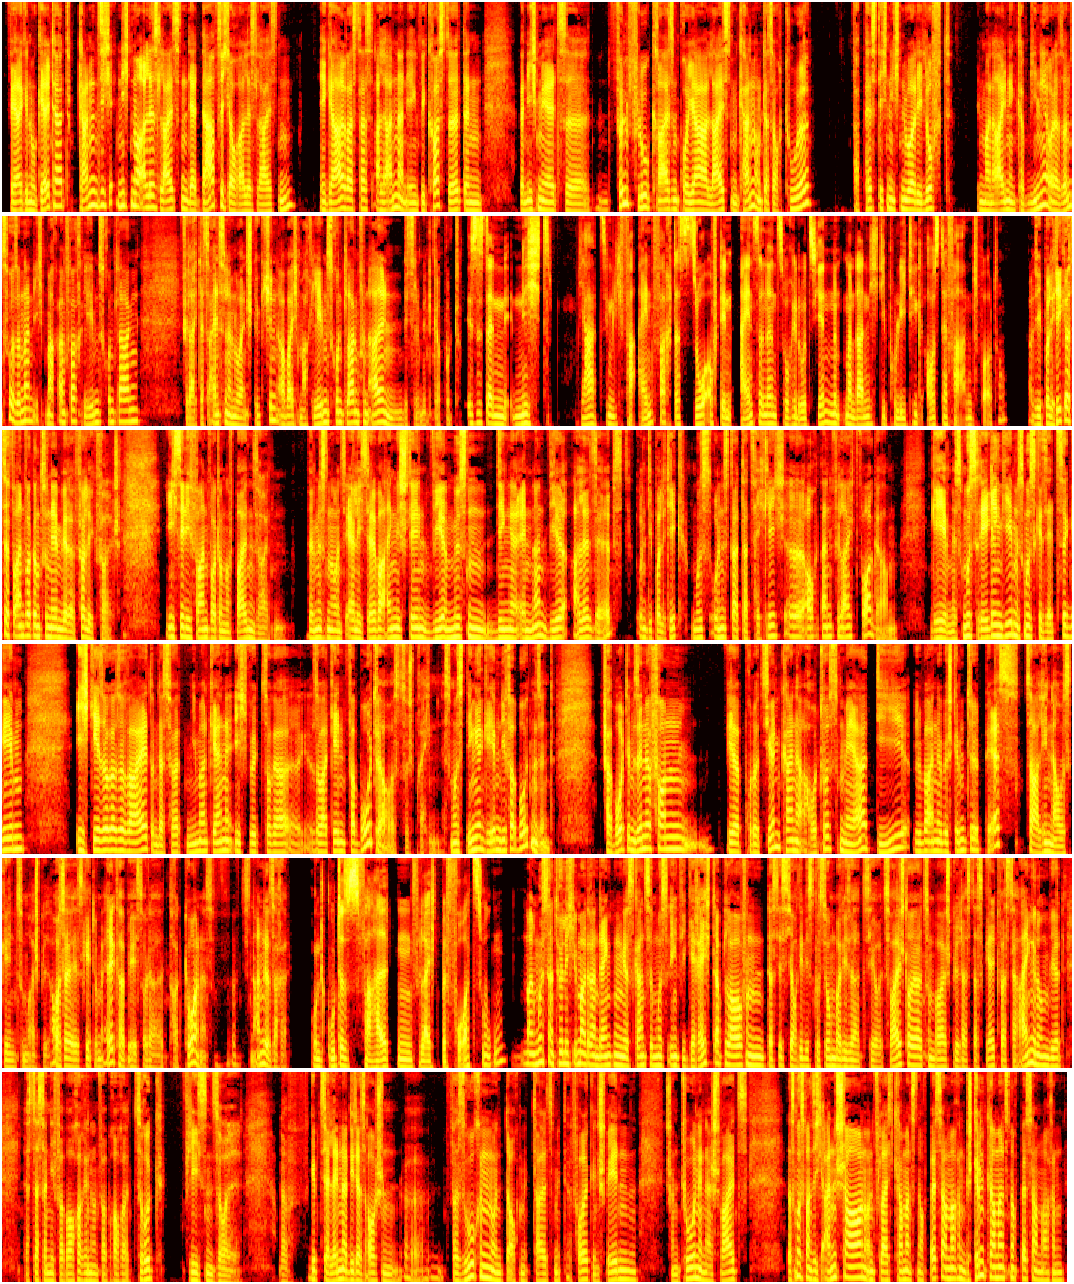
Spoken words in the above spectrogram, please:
wer genug Geld hat, kann sich nicht nur alles leisten, der darf sich auch alles leisten, egal was das alle anderen irgendwie kostet. Denn wenn ich mir jetzt äh, fünf Flugreisen pro Jahr leisten kann und das auch tue, verpeste ich nicht nur die Luft in meiner eigenen Kabine oder sonst wo, sondern ich mache einfach Lebensgrundlagen. Vielleicht das Einzelne nur ein Stückchen, aber ich mache Lebensgrundlagen von allen ein bisschen mit kaputt. Ist es denn nicht ja ziemlich vereinfacht, das so auf den Einzelnen zu reduzieren? Nimmt man da nicht die Politik aus der Verantwortung? Also die Politik aus der Verantwortung zu nehmen, wäre völlig falsch. Ich sehe die Verantwortung auf beiden Seiten. Wir müssen uns ehrlich selber eingestehen, wir müssen Dinge ändern, wir alle selbst. Und die Politik muss uns da tatsächlich äh, auch dann vielleicht Vorgaben geben. Es muss Regeln geben, es muss Gesetze geben. Ich gehe sogar so weit, und das hört niemand gerne, ich würde sogar äh, so weit gehen, Verbote auszusprechen. Es muss Dinge geben, die verboten sind. Verbot im Sinne von, wir produzieren keine Autos mehr, die über eine bestimmte PS-Zahl hinausgehen zum Beispiel. Außer es geht um LKWs oder Traktoren, das ist eine andere Sache und gutes Verhalten vielleicht bevorzugen? Man muss natürlich immer dran denken, das Ganze muss irgendwie gerecht ablaufen. Das ist ja auch die Diskussion bei dieser CO2-Steuer zum Beispiel, dass das Geld, was da eingenommen wird, dass das an die Verbraucherinnen und Verbraucher zurückfließen soll. Da gibt es ja Länder, die das auch schon äh, versuchen und auch mit teils mit Erfolg in Schweden schon tun, in der Schweiz. Das muss man sich anschauen und vielleicht kann man es noch besser machen. Bestimmt kann man es noch besser machen.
